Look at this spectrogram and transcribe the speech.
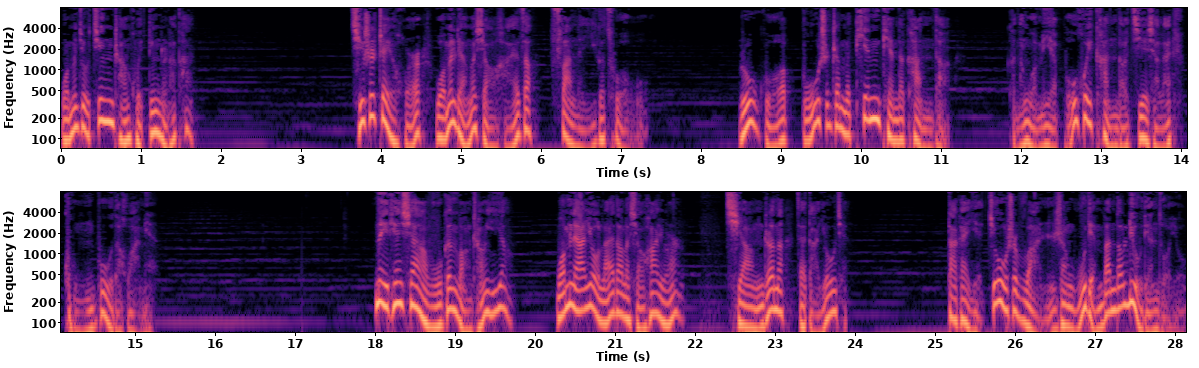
我们就经常会盯着他看。其实这会儿我们两个小孩子犯了一个错误，如果不是这么天天的看他，可能我们也不会看到接下来恐怖的画面。那天下午跟往常一样，我们俩又来到了小花园，抢着呢在打油钱。大概也就是晚上五点半到六点左右，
